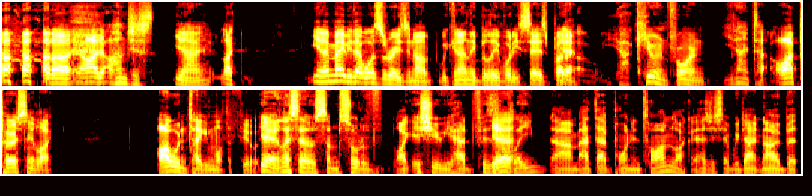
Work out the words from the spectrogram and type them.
but I, I, I'm just you know like you know maybe that was the reason. I, we can only believe what he says, but Yeah. uh, Kieran Foran, you don't. Ta- I personally like. I wouldn't take him off the field. Yeah, unless there was some sort of like issue he had physically um, at that point in time. Like as you said, we don't know, but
